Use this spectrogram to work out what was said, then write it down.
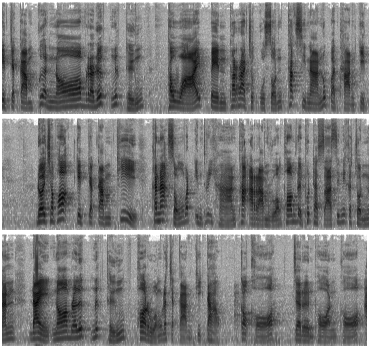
กิจกรรมเพื่อน้อมระลึกนึกถึง ถวายเป็นพระราชกุศลทักษิณานุปทานกิจ โดยเฉพาะกิจกรรมที่คณะสงฆ์วัดอินทริหารพระอารามหลวงพร้อมด้วยพุทธศาสนิกชนนั้น ได้น้อมระลึกนึกถึงพ่อหลวงรัชกาลที่ 9 ก็ขอเจริญพรขออ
